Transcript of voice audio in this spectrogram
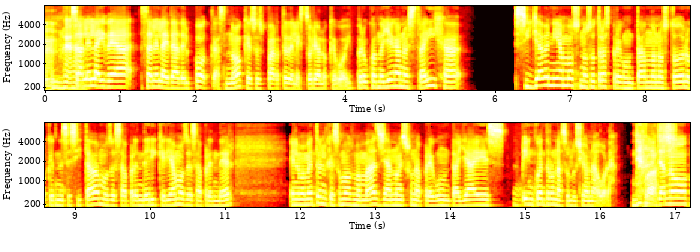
sale, la idea, sale la idea del podcast, ¿no? Que eso es parte de la historia a lo que voy. Pero cuando llega nuestra hija, si ya veníamos nosotras preguntándonos todo lo que necesitábamos desaprender y queríamos desaprender, en el momento en el que somos mamás ya no es una pregunta, ya es encuentra una solución ahora. ya no,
